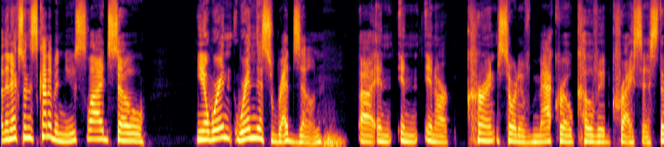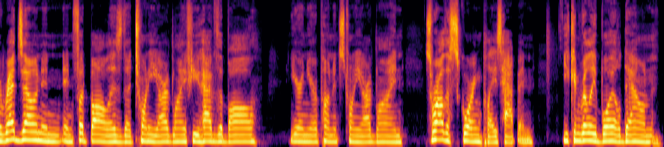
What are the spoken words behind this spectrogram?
The next one is kind of a news slide. So, you know, we're in we're in this red zone uh, in in in our current sort of macro COVID crisis. The red zone in, in football is the 20 yard line. If you have the ball, you're in your opponent's 20 yard line. It's where all the scoring plays happen. You can really boil down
